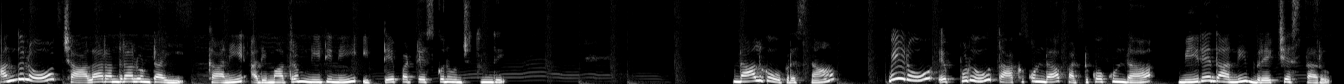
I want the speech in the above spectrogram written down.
అందులో చాలా రంధ్రాలు ఉంటాయి కానీ అది మాత్రం నీటిని ఇట్టే పట్టేసుకొని ఉంచుతుంది. నాలుగవ ప్రశ్న. మీరు ఎప్పుడు తాకకుండా పట్టుకోకుండా మీరే దాన్ని బ్రేక్ చేస్తారు.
